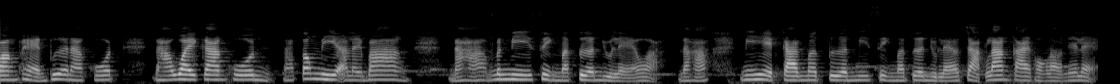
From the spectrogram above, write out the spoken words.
วางแผนเพื่ออนาคตนะคะวัยกลางคนนะต้องมีอะไรบ้างนะคะมันมีสิ่งมาเตือนอยู่แล้วอะนะคะมีเหตุการณ์มาเตือนมีสิ่งมาเตือนอยู่แล้วจากร่างกายของเราเนี่ยแหละ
